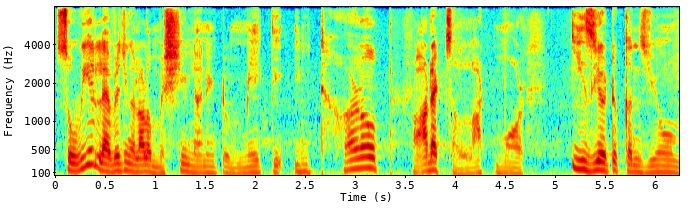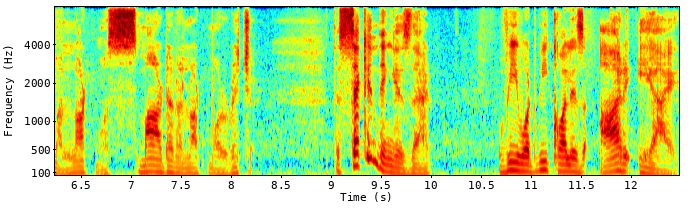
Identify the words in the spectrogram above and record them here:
So we are leveraging a lot of machine learning to make the internal products a lot more easier to consume, a lot more smarter, a lot more richer. The second thing is that we, what we call is our AI,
